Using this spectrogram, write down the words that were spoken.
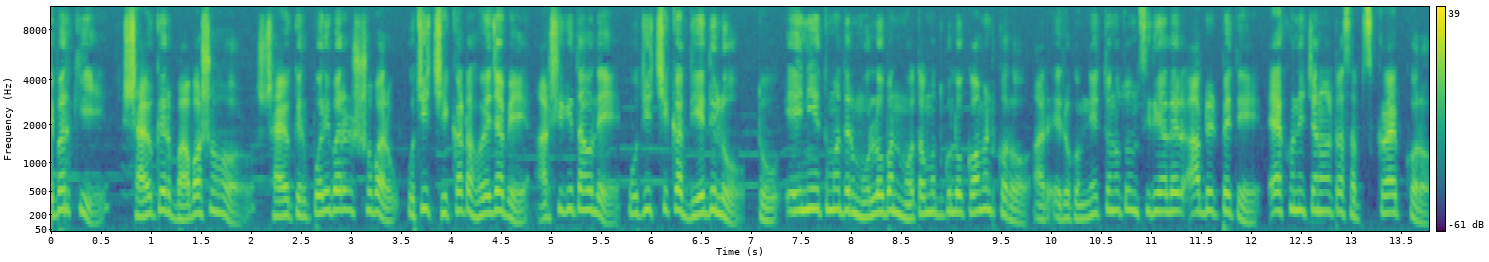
এবার কি শায়কের বাবা সহ শায়কের পরিবারের সবার উচিত শিক্ষাটা হয়ে যাবে? আরশি কি তাহলে উচিত শিক্ষা দিয়ে দিল? তো এই নিয়ে তোমাদের মূল্যবান মতামতগুলো কমেন্ট করো, আর এরকম নিত্য নতুন সিরিয়ালের আপডেট পেতে এখনই চ্যানেলটা সাবস্ক্রাইব করো।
